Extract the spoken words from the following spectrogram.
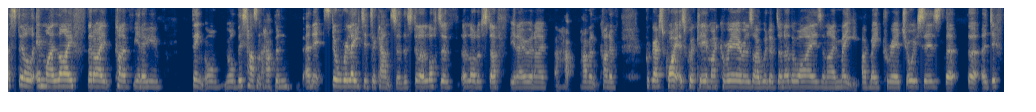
are still in my life that I kind of you know you think well well this hasn't happened and it's still related to cancer. There's still a lot of a lot of stuff you know and I ha- haven't kind of progressed quite as quickly in my career as I would have done otherwise and I made I've made career choices that that are diff-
